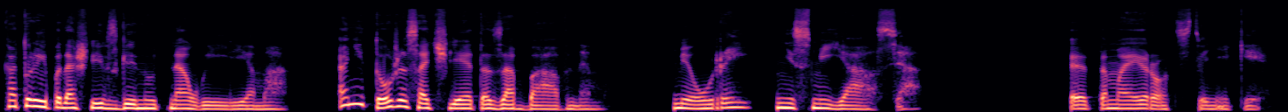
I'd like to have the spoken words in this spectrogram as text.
которые подошли взглянуть на Уильяма. Они тоже сочли это забавным. Мюррей не смеялся. «Это мои родственники.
